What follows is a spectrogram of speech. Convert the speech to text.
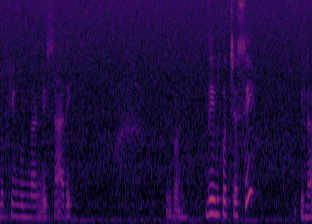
లుకింగ్ ఉందండి శారీ. దీనికి వచ్చేసి ఇలా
